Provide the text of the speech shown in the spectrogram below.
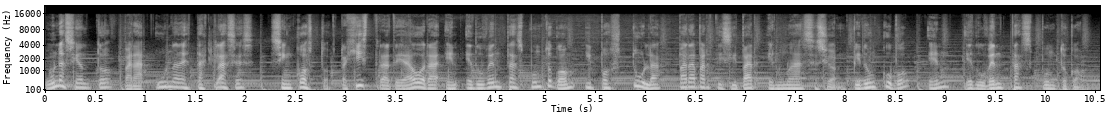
un asiento para una de estas clases sin costo. Regístrate ahora en eduventas.com y postula para participar en una sesión. Pide un cupo en eduventas.com.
